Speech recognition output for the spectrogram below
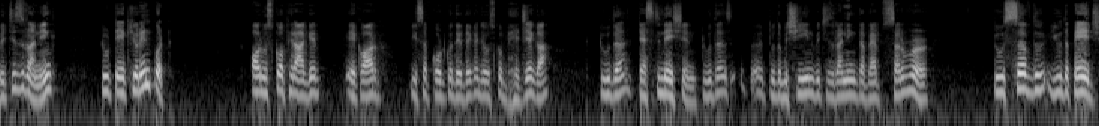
which is running to take your input اور اس کو پھر آگے ایک اور پیس آف کوڈ کو دے دے گا جو اس کو بھیجے گا the destination to the to the machine which is running the web server to serve you the page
